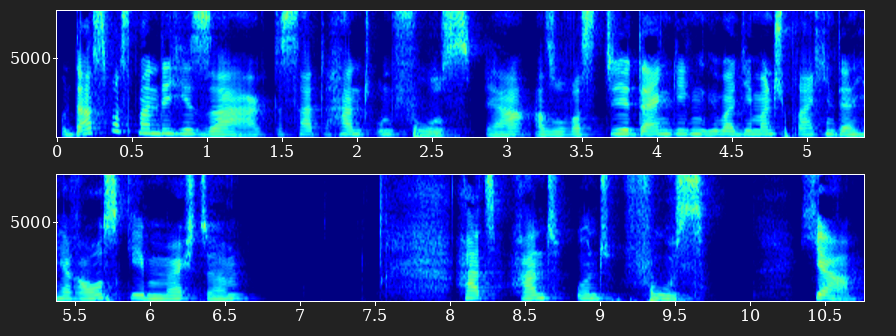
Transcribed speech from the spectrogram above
Und das, was man dir hier sagt, das hat Hand und Fuß, ja. Also was dir dein Gegenüber dementsprechend dann hier rausgeben möchte, hat Hand und Fuß. Ja,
